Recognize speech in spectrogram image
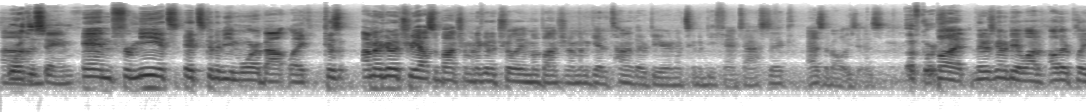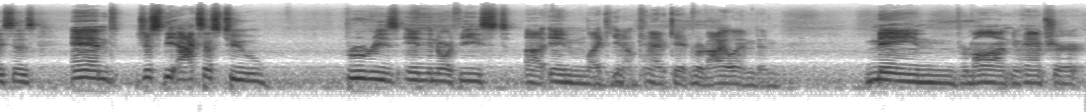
Or Um, the same. And for me, it's it's going to be more about like because I'm going to go to Treehouse a bunch, I'm going to go to Trillium a bunch, and I'm going to get a ton of their beer, and it's going to be fantastic as it always is. Of course. But there's going to be a lot of other places, and just the access to breweries in the Northeast, uh, in like you know Connecticut, Rhode Island, and Maine, Vermont, New Hampshire.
